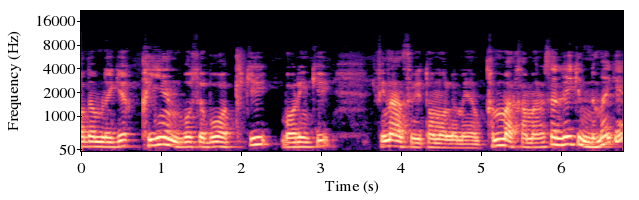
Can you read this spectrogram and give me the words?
odamlarga qiyin bo'lsa bo'lyaptiki boringki finansoviy tomonlama ham qimmat hamma narsa lekin nimaga?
